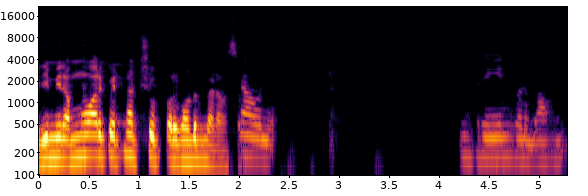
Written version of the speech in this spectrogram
ఇది మీరు అమ్మవారికి పెట్టిన సూపర్గా ఉంటుంది మేడం అవును. గ్రీన్ కూడా బాగుంది.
